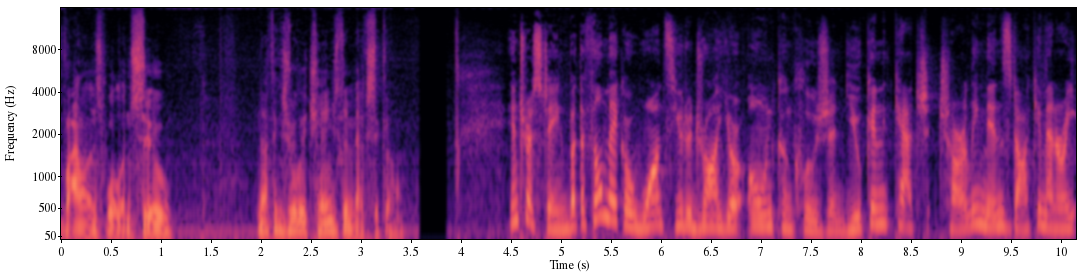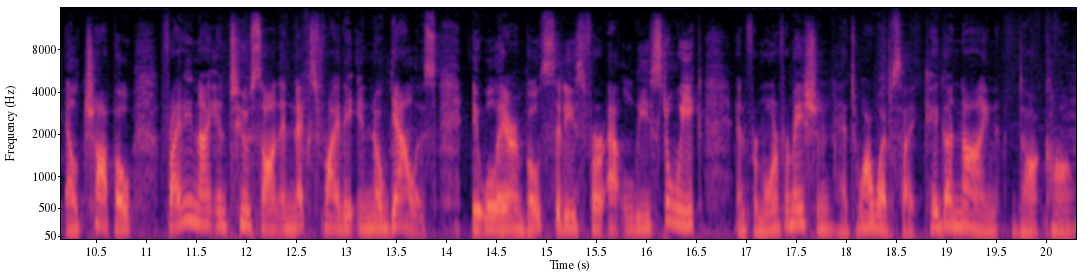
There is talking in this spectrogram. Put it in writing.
violence will ensue. Nothing's really changed in Mexico. Interesting, but the filmmaker wants you to draw your own conclusion. You can catch Charlie Minn's documentary El Chapo Friday night in Tucson and next Friday in Nogales. It will air in both cities for at least a week. And for more information, head to our website, kgun9.com.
